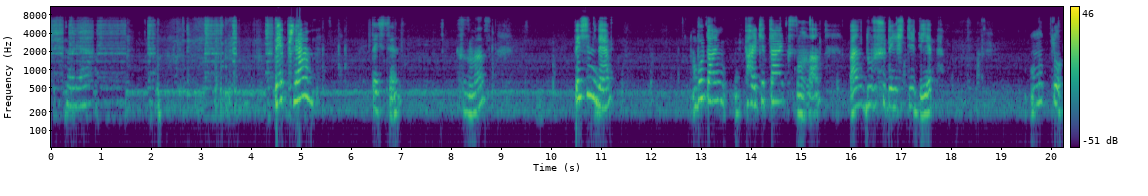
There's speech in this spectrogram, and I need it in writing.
Şöyle. Deprem desin kızımız. Ve şimdi buradan hareketler kısmından ben duruşu değiştir deyip mutlu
